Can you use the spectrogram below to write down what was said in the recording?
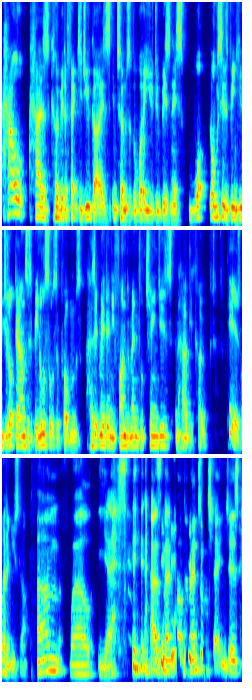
How has COVID affected you guys in terms of the way you do business? What obviously there's been huge lockdowns, there's been all sorts of problems. Has it made any fundamental changes, and how have you coped? Piers, why don't you start? Um, well, yes, it has meant fundamental changes,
